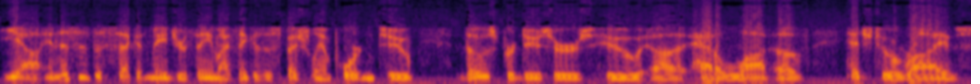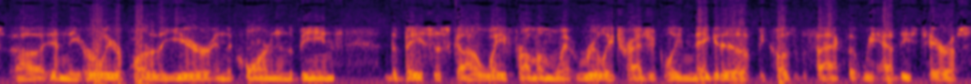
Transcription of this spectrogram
Yeah, and this is the second major theme I think is especially important to those producers who uh, had a lot of hedge to arrives uh, in the earlier part of the year in the corn and the beans. The basis got away from them, went really tragically negative because of the fact that we had these tariffs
